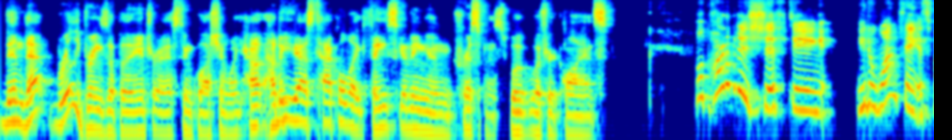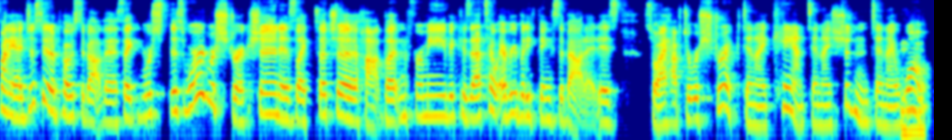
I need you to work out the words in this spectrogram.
then that really brings up an interesting question. Like how, how do you guys tackle like Thanksgiving and Christmas with, with your clients? Well, part of it is shifting. You know, one thing, it's funny, I just did a post about this. Like, res- this word restriction is like such a hot button for me because that's how everybody thinks about it is so I have to restrict and I can't and I shouldn't and I Mhm. won't,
